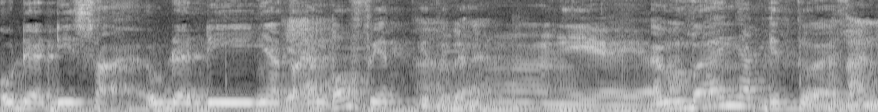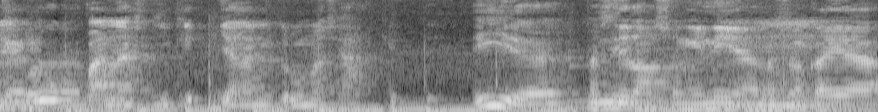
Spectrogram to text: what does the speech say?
udah di udah dinyatakan Ya. covid gitu kan. Hmm, iya iya. Emang banyak gitu aja. Makanya lu panas dikit jangan ke rumah sakit. Iya, pasti langsung ini ya langsung kayak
